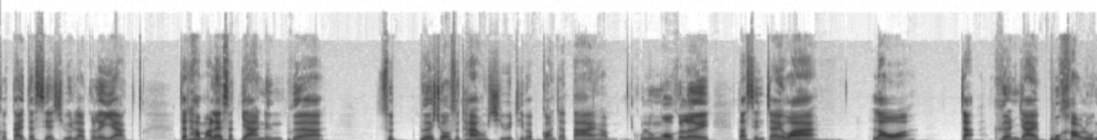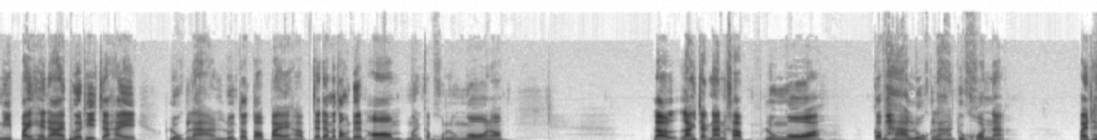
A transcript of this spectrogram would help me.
ก็ใกล้จะเสียชีวิตแล้วก็เลยอยากจะทำอะไรสักอย่างหนึ่งเพื่อสุดเพื่อช่วงสุดท้ายของชีวิตที่แบบก่อนจะตายครับ คุณลุงโง่ก็เลยตัดสินใจว่าเราอะจะเคลื่อนย้ายภูเขาลูกนี้ไปให้ได้ เพื่อที่จะให้ลูกหลานรุ่นต่อๆไปครับ จะได้ไม่ต้องเดินอ้อมเหมือนกับคุณลุงโง่เนาะแล้วหลังจากนั้นครับ ลุงโง่ก็พาลูกหลานทุกคนน่ะ ไปท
